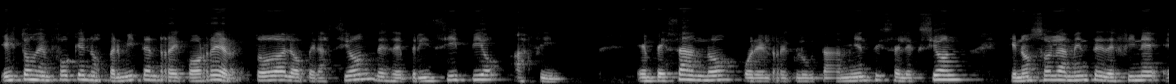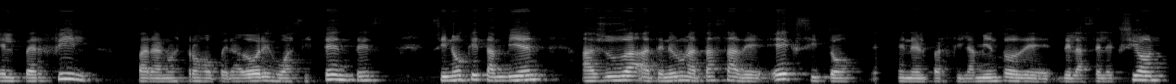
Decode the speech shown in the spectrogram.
Estos enfoques nos permiten recorrer toda la operación desde principio a fin, empezando por el reclutamiento y selección, que no solamente define el perfil para nuestros operadores o asistentes, sino que también ayuda a tener una tasa de éxito en el perfilamiento de, la selección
